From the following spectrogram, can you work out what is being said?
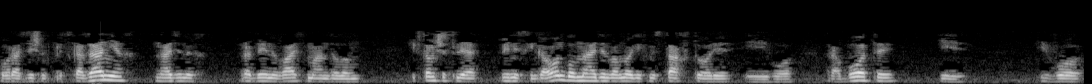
о различных предсказаниях, найденных Рабейну Вайсмандалом, и в том числе Вильнинский Гаон был найден во многих местах в Торе, и его работы, и его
